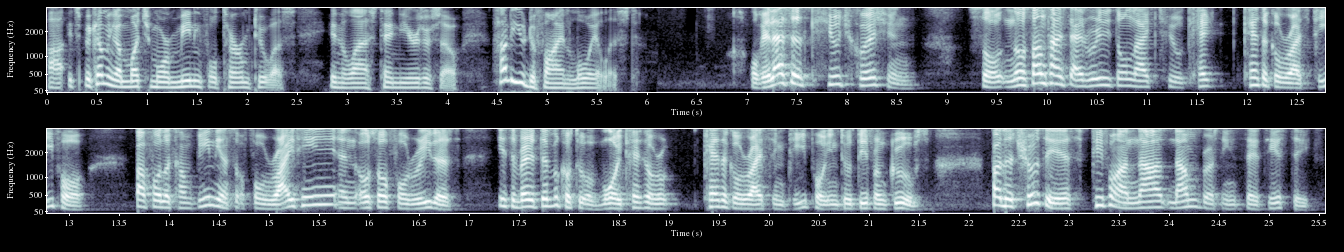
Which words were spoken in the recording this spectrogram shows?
Uh, it's becoming a much more meaningful term to us in the last 10 years or so. How do you define loyalist? Okay, that's a huge question. So, no, sometimes I really don't like to ca- categorize people but for the convenience for writing and also for readers, it's very difficult to avoid categorizing people into different groups. But the truth is, people are not numbers in statistics,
